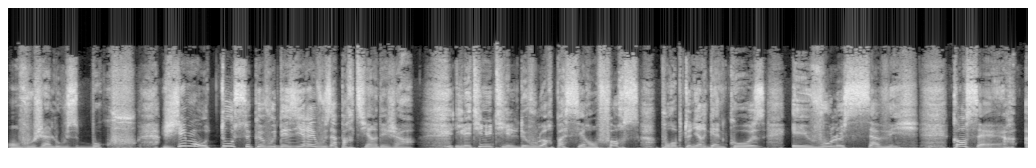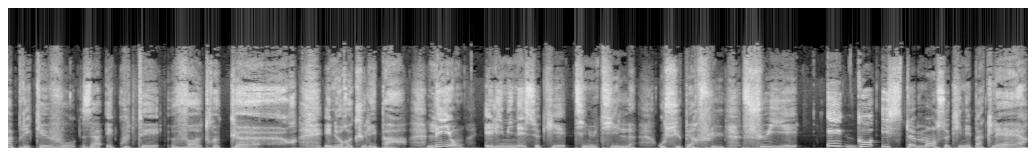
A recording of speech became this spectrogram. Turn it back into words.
on vous jalouse beaucoup. Gémeaux, tout ce que vous désirez vous appartient déjà. Il est inutile de vouloir passer en force pour obtenir gain de cause, et vous le savez. Cancer, appliquez-vous à écouter votre cœur et ne reculez pas. Lion, éliminez ce qui est inutile ou superflu. Fuyez égoïstement ce qui n'est pas clair.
